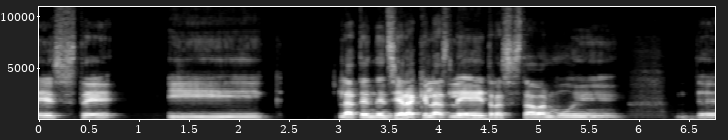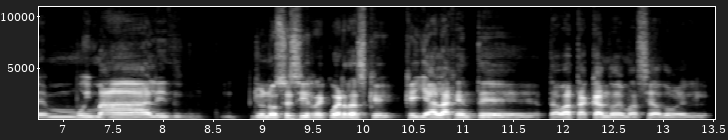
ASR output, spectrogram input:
este, y la tendencia era que las letras estaban muy, eh, muy mal. Y yo no sé si recuerdas que, que ya la gente estaba atacando demasiado el,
